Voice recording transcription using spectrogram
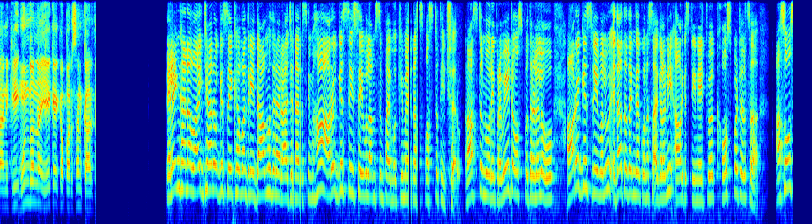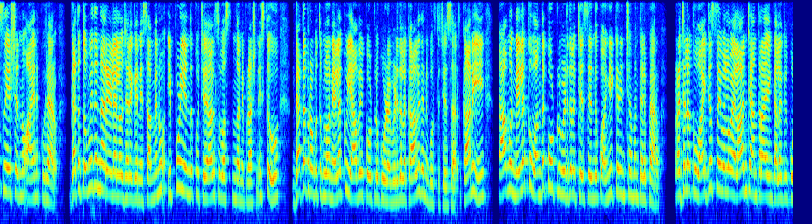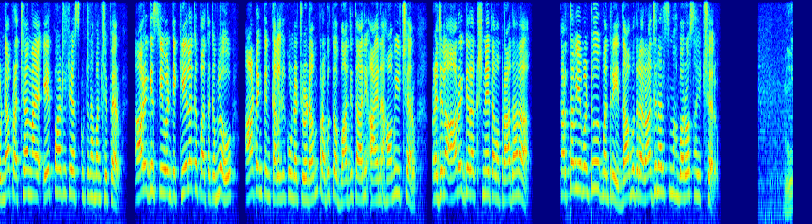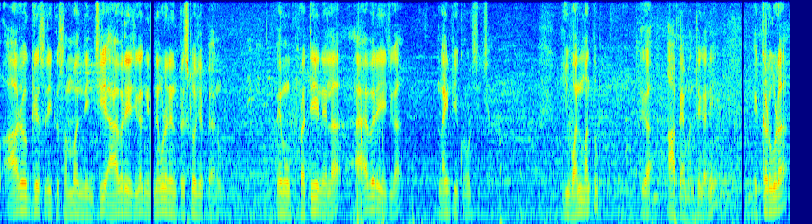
దానికి ముందున్న ఏకైక పర్సన్ కార్తీక్. తెలంగాణ వైద్యారోగ్య శాఖ మంత్రి దామోదర రాజనరసింహ ఆరోగ్యశ్రీ సేవల అంశంపై ముఖ్యమైన స్పష్టత ఇచ్చారు. రాష్ట్రంలోని ప్రైవేట్ ఆసుపత్రులలో ఆరోగ్య సేవలు యథాతథంగా కొనసాగాలని ఆరోగ్యశ్రీ నెట్వర్క్ హాస్పిటల్స్ అసోసియేషన్ను ఆయన కోరారు. గత తొమ్మిదిన్నరేళ్ళలో జరిగిన సమ్మెను ఇప్పుడు ఎందుకు చేయాల్సి వస్తుందని ప్రశ్నిస్తూ గత ప్రభుత్వంలో నెలకు యాభై కోట్లు కూడా విడుదల కాలేదని గుర్తు చేశారు. కానీ తాము నెలకు వంద కోట్లు విడుదల చేసేందుకు అంగీకరించామని తెలిపారు. ప్రజలకు వైద్య సేవల్లో ఎలాంటి అంతరాయం కలగకుండా ప్రత్యామ్నాయ ఏర్పాట్లు చేసుకుంటున్నామని చెప్పారు. ఆరోగ్యశ్రీ వంటి కీలక పథకంలో ఆటంకం కలగకుండా చూడడం ప్రభుత్వ బాధ్యత అని ఆయన హామీ ఇచ్చారు. ప్రజల ఆరోగ్య రక్షణే తమ ప్రధాన కర్తవ్యమంటూ మంత్రి దామోదర రాజనరసింహ భరోసా ఇచ్చారు. ఆరోగ్యశ్రీకి సంబంధించి యావరేజ్గా నిన్న కూడా నేను ప్రెస్లో చెప్పాను. మేము ప్రతి నెల యావరేజ్గా నైంటీ క్రోడ్స్ ఇచ్చాము ఈ వన్ మంత్ ఇక ఆపాము అంతే కానీ ఎక్కడ కూడా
